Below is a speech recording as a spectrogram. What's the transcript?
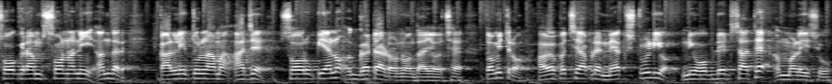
સો ગ્રામ સોનાની અંદર કાલની તુલનામાં આજે સો રૂપિયાનો ઘટાડો નોંધાયો છે. તો મિત્રો, હવે પછી આપણે નેક્સ્ટ વીડિયો ન્યૂ અપડેટ સાથે મળીશું.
